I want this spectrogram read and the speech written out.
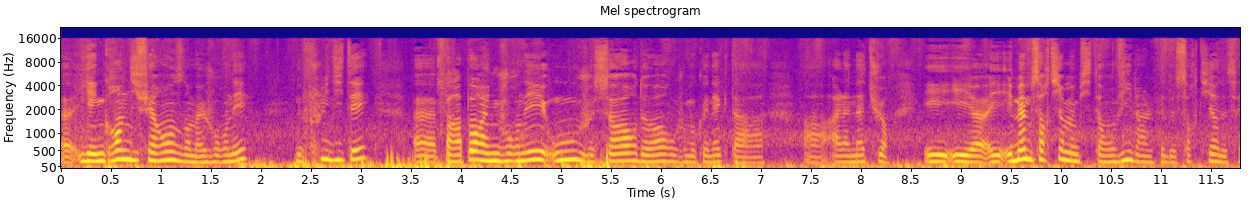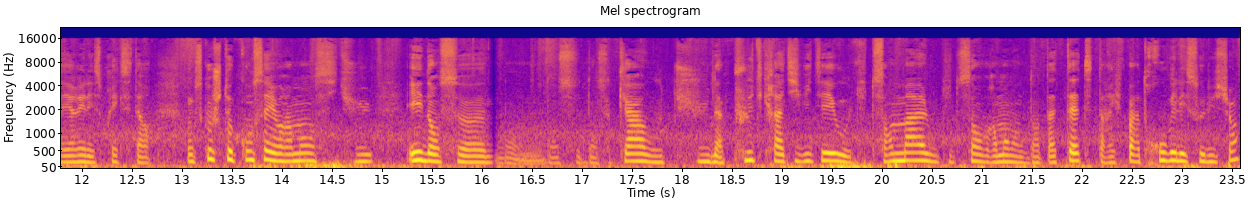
euh, il y a une grande différence dans ma journée de fluidité par rapport à une journée où je sors dehors, où je me connecte à, à, la nature. Euh, et, même sortir, même si tu as envie, le fait de sortir, de s'aérer l'esprit, etc. Donc ce que je te conseille vraiment, si tu es dans ce, dans, ce, cas où tu n'as plus de créativité, où tu te sens mal, où tu te sens vraiment dans, ta tête, tu n'arrives pas à trouver les solutions,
